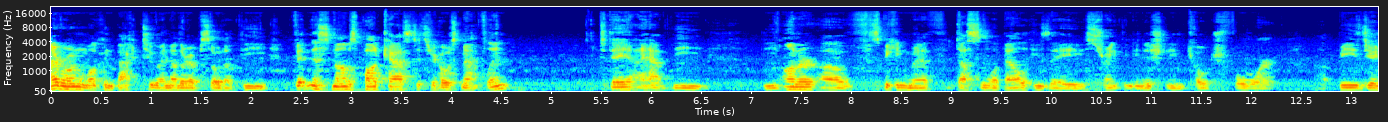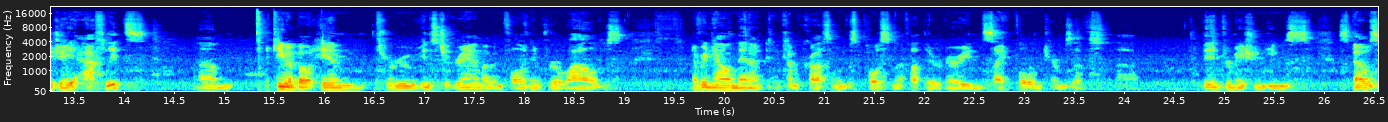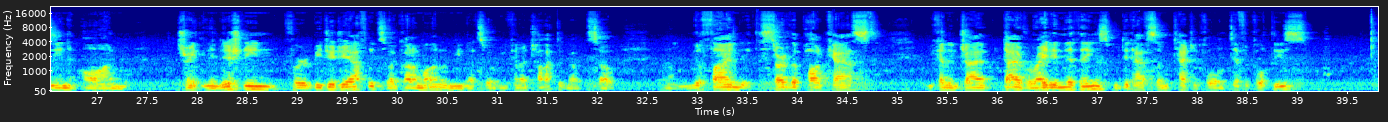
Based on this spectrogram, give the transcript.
Hi, everyone, welcome back to another episode of the Fitness Knobs podcast. It's your host, Matt Flynn. Today, I have the the honor of speaking with Dustin Lebel. He's a strength and conditioning coach for uh, BJJ athletes. Um, I came about him through Instagram. I've been following him for a while. Just every now and then, I come across some of his posts, and I thought they were very insightful in terms of uh, the information he was spousing on strength and conditioning for BJJ athletes. So I got him on, and we, that's what we kind of talked about. So um, you'll find at the start of the podcast, we kind of dive, dive right into things. We did have some technical difficulties,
